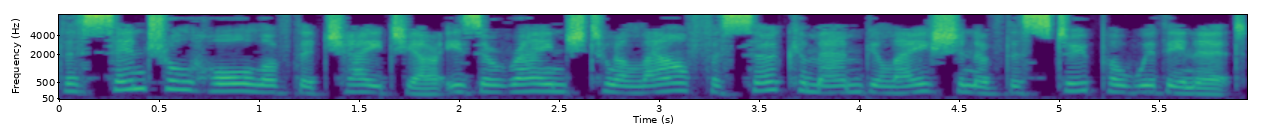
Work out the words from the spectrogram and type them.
The central hall of the chaitya is arranged to allow for circumambulation of the stupa within it.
